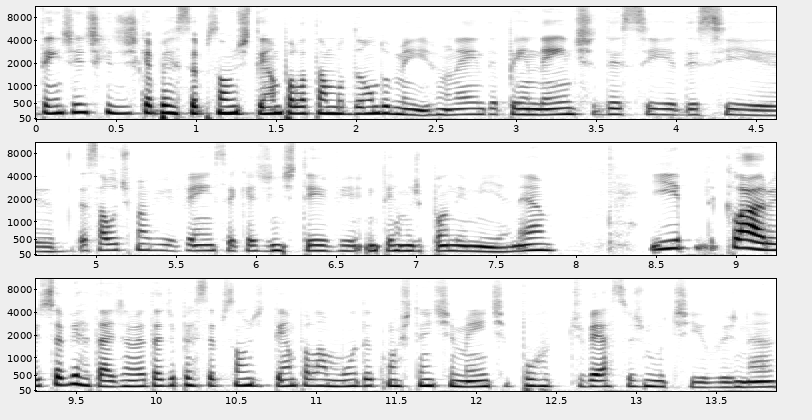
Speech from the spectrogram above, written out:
Tem gente que diz que a percepção de tempo ela está mudando mesmo, né? Independente desse, desse, dessa última vivência que a gente teve em termos de pandemia, né? E, claro, isso é verdade. Na verdade, a percepção de tempo ela muda constantemente por diversos motivos, né?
